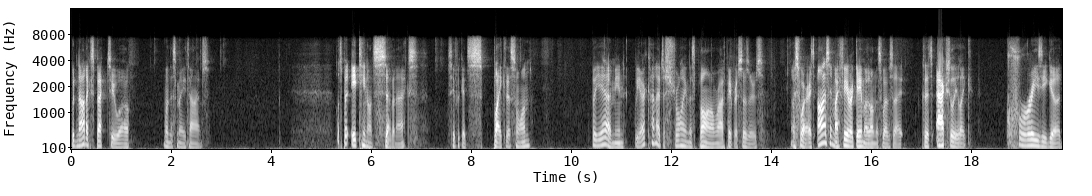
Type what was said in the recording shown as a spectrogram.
Would not expect to uh, win this many times. Let's bet 18 on 7x. See if we could spike this one. But yeah, I mean, we are kind of destroying this ball on rock, paper, scissors. I swear, it's honestly my favorite game mode on this website. Because it's actually, like, crazy good.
